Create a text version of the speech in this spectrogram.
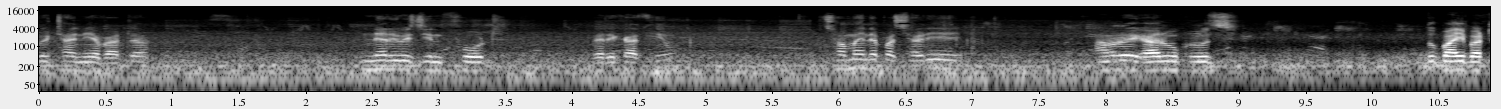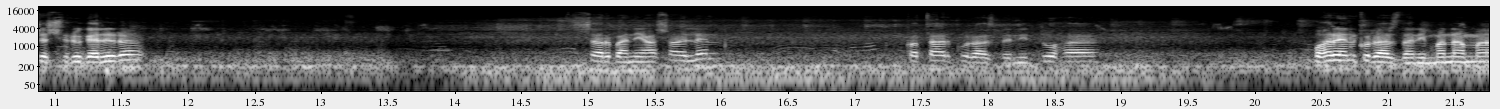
ब्रिटानियाबाट नर्वेजियन फोर्ट गरेका थियौँ। छ महिना पछाडि हाम्रो एघारौँ क्रुज दुबईबाट सुरु गरेर सर्बानियास आइल्यान्ड कतारको राजधानी दोहा बहराइनको राजधानी मनामा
